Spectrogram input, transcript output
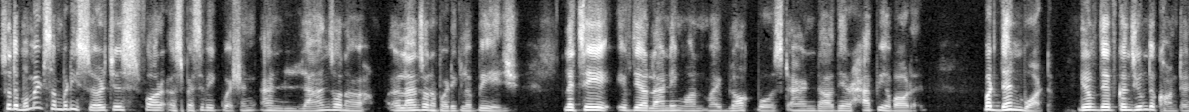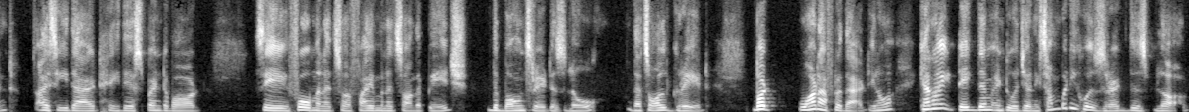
So the moment somebody searches for a specific question and lands on a lands on a particular page let's say if they are landing on my blog post and uh, they're happy about it. But then what? You know they've consumed the content. I see that hey they spent about say four minutes or five minutes on the page. The bounce rate is low. That's all great. But what after that? You know can i take them into a journey? Somebody who has read this blog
